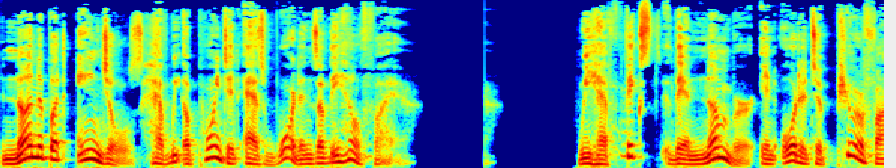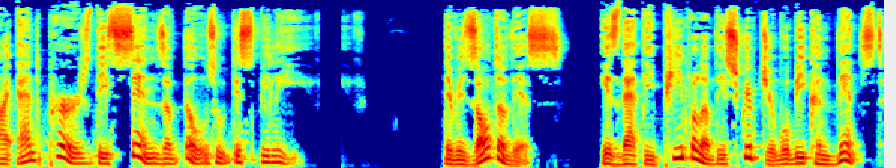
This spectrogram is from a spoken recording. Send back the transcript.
None but angels have we appointed as wardens of the hellfire. We have fixed their number in order to purify and purge the sins of those who disbelieve. The result of this is that the people of the scripture will be convinced,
